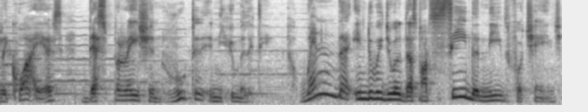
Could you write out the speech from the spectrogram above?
requires desperation rooted in humility. When the individual does not see the need for change,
